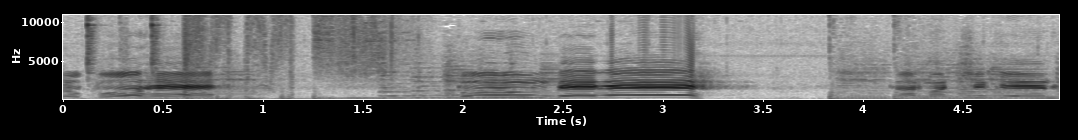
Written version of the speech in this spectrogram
little bullhead. Boom, baby. Got my chicken.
